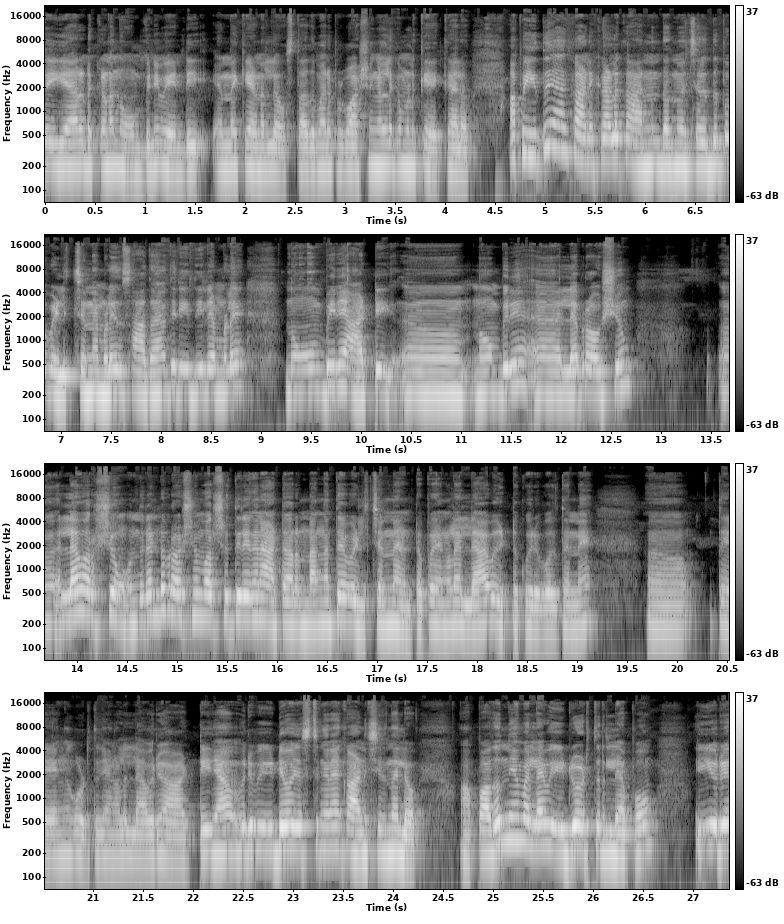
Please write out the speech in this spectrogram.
തയ്യാറെടുക്കണം നോമ്പിന് വേണ്ടി എന്നൊക്കെയാണല്ലോ ഉസ്താദുമാരെ പ്രഭാഷണങ്ങളിലൊക്കെ നമ്മൾ കേൾക്കാമല്ലോ അപ്പോൾ ഇത് ഞാൻ കാണിക്കാനുള്ള കാരണം എന്താണെന്ന് വെച്ചാൽ ഇതിപ്പോൾ വെളിച്ചെണ്ണ നമ്മൾ സാധാരണ രീതിയിൽ നമ്മൾ നോമ്പിനെ ആട്ടി നോമ്പിന് എല്ലാ പ്രാവശ്യവും എല്ലാ വർഷവും ഒന്ന് രണ്ട് പ്രാവശ്യം വർഷത്തിൽ ഇങ്ങനെ ആട്ടാറുണ്ട്. അങ്ങനത്തെ വെളിച്ചെണ്ണ ഉണ്ട് അപ്പോൾ ഞങ്ങൾ എല്ലാ വീട്ടിലും ഒരുപോലെ തന്നെ തേങ്ങ കൊടുത്ത് ഞങ്ങളെല്ലാവരും ആട്ടി ഞാൻ ഒരു വീഡിയോ ജസ്റ്റ് ഇങ്ങനെ കാണിച്ചിരുന്നല്ലോ. അപ്പോൾ അതൊന്നും ഞാൻ വല്ല വീഡിയോ എടുത്തിട്ടില്ല. അപ്പോൾ ഈ ഒരു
